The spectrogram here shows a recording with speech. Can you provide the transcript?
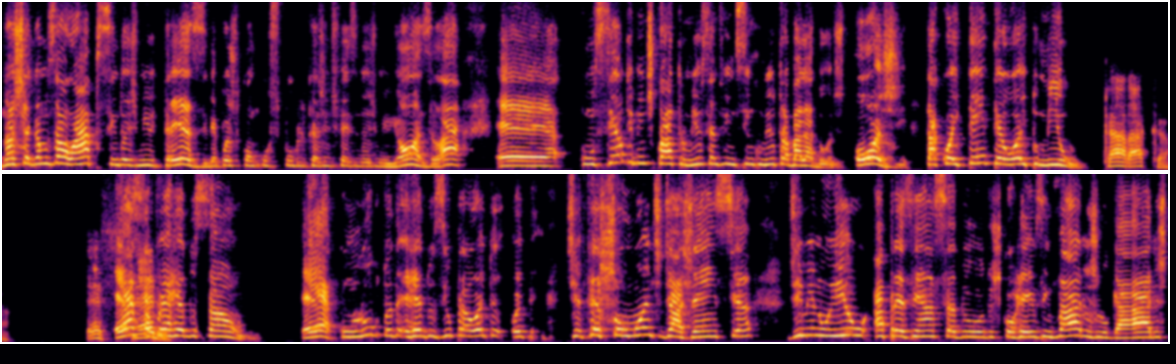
nós chegamos ao ápice em 2013, depois do concurso público que a gente fez em 2011, lá, é, com 124 mil, 125 mil trabalhadores. Hoje, está com 88 mil. Caraca! É Essa foi a redução. É, com lucro reduziu para oito, fechou um monte de agência, diminuiu a presença do, dos Correios em vários lugares,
